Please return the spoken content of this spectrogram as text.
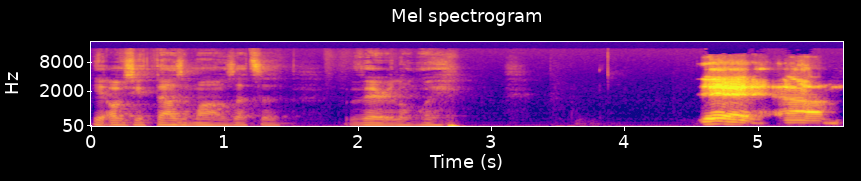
yeah, obviously a thousand miles—that's a very long way. Yeah. Um,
